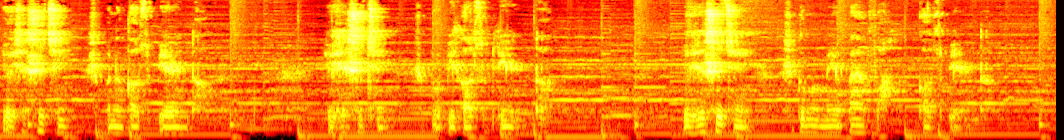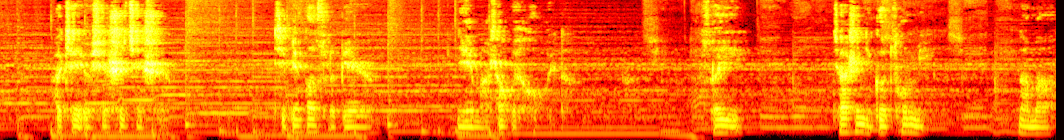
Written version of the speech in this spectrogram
有些事情是不能告诉别人的，有些事情是不必告诉别人的，有些事情是根本没有办法告诉别人的，而且有些事情是，即便告诉了别人，你也马上会后悔的。所以，假使你够聪明，那么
